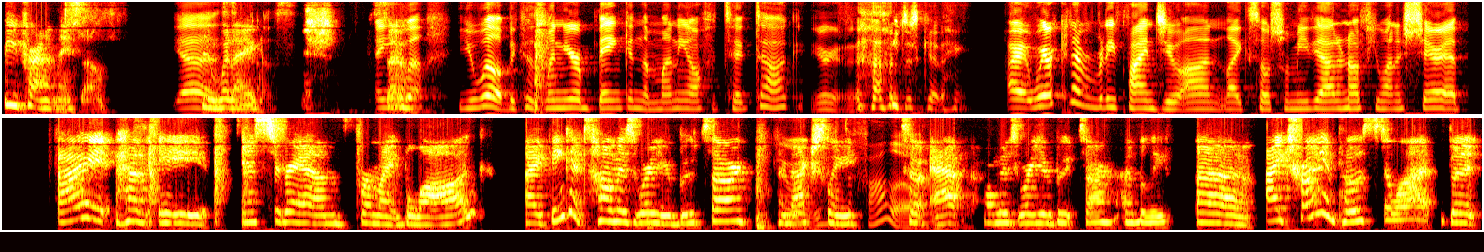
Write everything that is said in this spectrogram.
be proud of myself. Yes. And what yes. I and so. you will you will because when you're banking the money off of TikTok, you're I'm just kidding. All right, where can everybody find you on like social media? I don't know if you want to share it. I have a Instagram for my blog. I think it's home is where your boots are. Okay, I'm actually follow. so at home is where your boots are, I believe. Uh, I try and post a lot, but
